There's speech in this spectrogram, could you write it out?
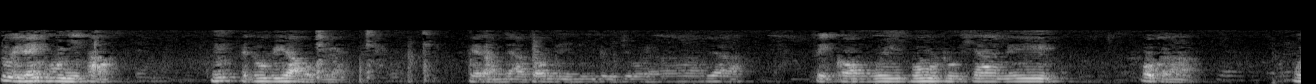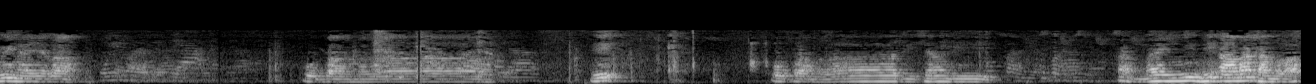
တွေ့တိုင်းကိုကြီးဟာဟင်အတူပေးရမဟုတ်ဘူးအဲ့ဒါများတော့နေနေလို့ပြောတာဗျာစိတ်ကောင်းဝေးဖို့တူရှာနေဟုတ်ကလား ဝေးနိုင်ရလားဟုတ်ပါမလားဟိဟုတ်ပါမလားဒီရှာနေအမိုင်းကြီးနေအာမခံမလား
